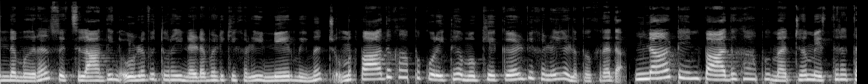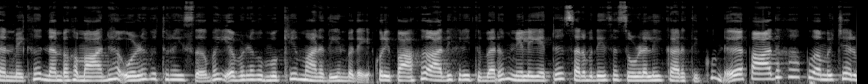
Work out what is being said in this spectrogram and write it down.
இந்த மீறல் சுவிட்சர்லாந்தின் உளவுத்துறை நடவடிக்கைகளின் நேர்மை மற்றும் பாதுகாப்பு குறித்து முக்கிய கேள்விகளை எழுப்புகிறது. நாட்டின் பாதுகாப்பு மற்றும் ஸ்திரத்தன்மைக்கு நம்பகமான உளவுத்துறை சேவை எவ்வளவு முக்கியமானது என்பதை குறிப்பாக அதிகரித்து வரும் நிலையற்ற சர்வதேச சூழலை கருத்தில் கொண்டு பாதுகாப்பு அமைச்சர்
